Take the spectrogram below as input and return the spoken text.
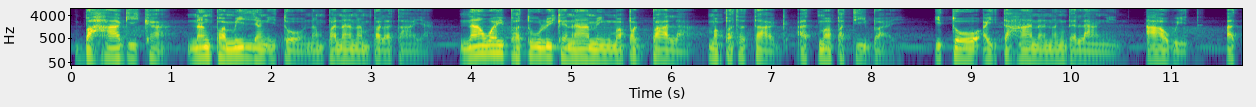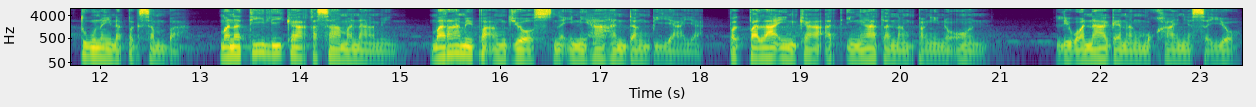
Bahagi ka ng pamilyang ito ng pananampalataya. Naway patuloy ka naming mapagpala, mapatatag at mapatibay. Ito ay tahanan ng dalangin, awit at tunay na pagsamba. Manatili ka kasama namin. Marami pa ang Diyos na inihahandang biyaya. Pagpalain ka at ingatan ng Panginoon. Liwanagan ang mukha niya sa iyo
